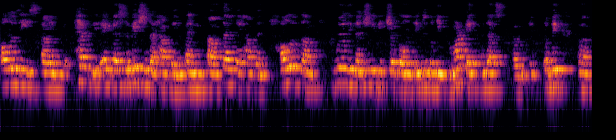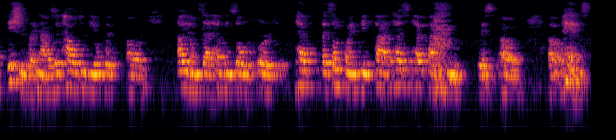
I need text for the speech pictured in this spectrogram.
all of these um, heavy excavations that happen and uh, that happen, all of them will eventually be trickled into the legal market, and that's a, a big uh, issue right now with how to deal with um, items that have been sold or have at some point been passed, has have passed through risk uh, uh, hands.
